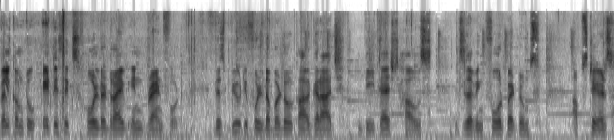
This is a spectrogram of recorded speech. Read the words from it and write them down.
welcome to 86 Holder Drive in Brantford. This beautiful double door car garage detached house which is having four bedrooms upstairs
